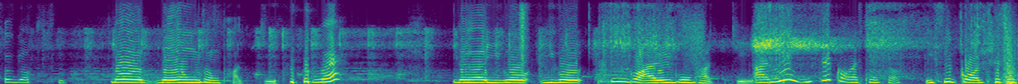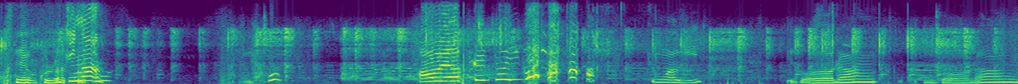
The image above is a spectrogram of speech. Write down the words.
저기 없어. 너내 영상 봤지? 왜? 내가 이거 이거 쓴 거 알고 봤지? 아니 있을 것 같아서. 있을 것 같아서 그냥 골랐어. 오징어. 이거? 아왜 하필 또 이거야? 중화기. 이거랑 이거랑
